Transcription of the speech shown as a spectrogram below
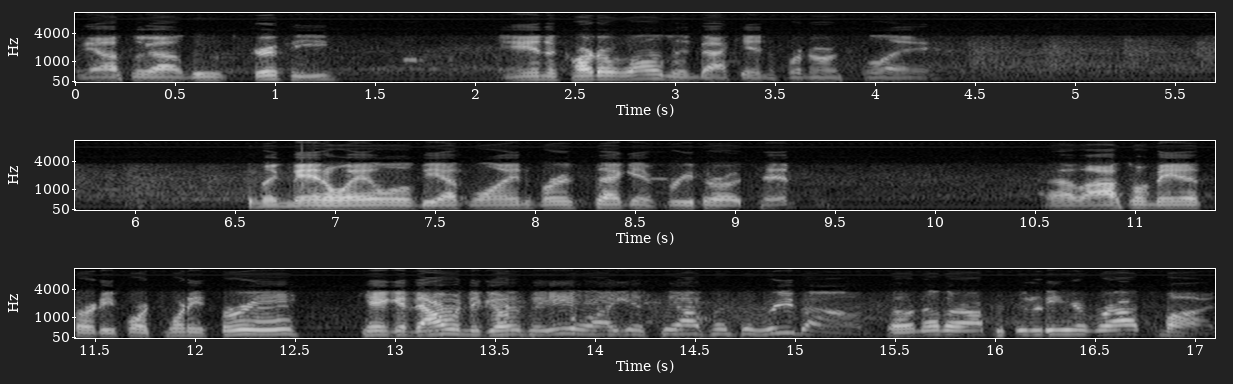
We also got Lewis Griffey And Carter Walden back in for North Clay. So McManaway will be at the line for a second free throw attempt. Uh, last one made it 34-23. Can't get that one to go, but Eli gets the offensive rebound. So another opportunity here for Altamont.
